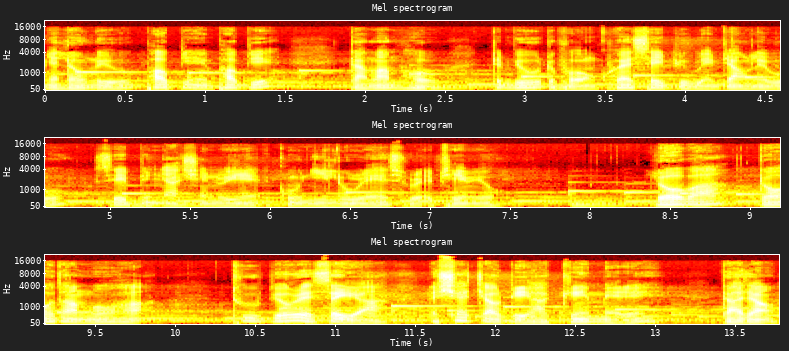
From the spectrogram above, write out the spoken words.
မျက်လုံးတွေကိုဖောက်ပြင်းဖောက်ပြဒါမှမဟုတ်တမျိုးတစ်ပုံခွဲစိတ်ပြုပင်ပြောင်းလဲဖို့ဈေးပညာရှင်တွေရဲ့အကူအညီလိုတယ်ဆိုတဲ့အဖြေမျိုးလောဘဒေါသမောဟသူပြောတဲ့စိတ်ဟာအဆက်ကြောက်တရားကင်းမယ်တယ်ဒါကြောင့်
